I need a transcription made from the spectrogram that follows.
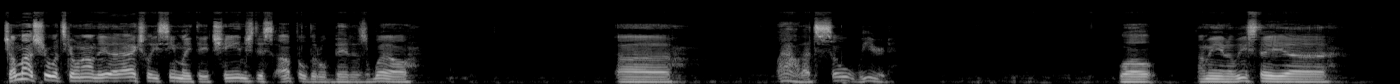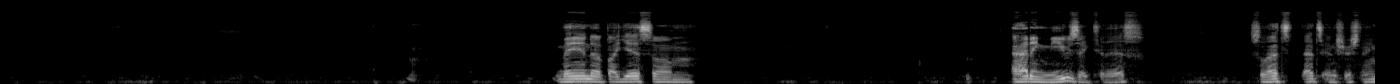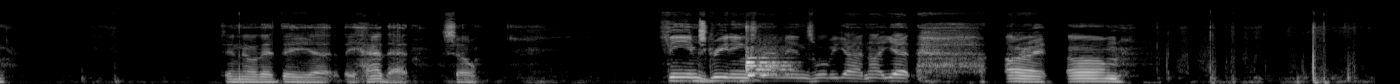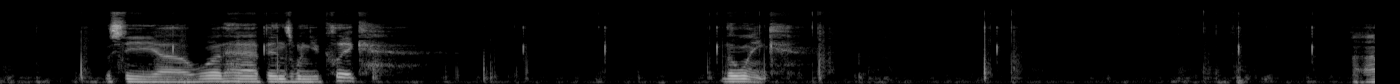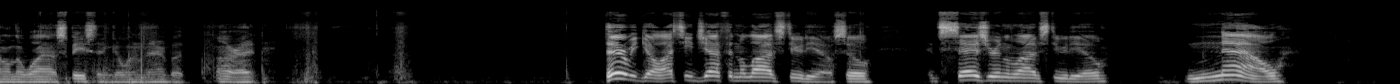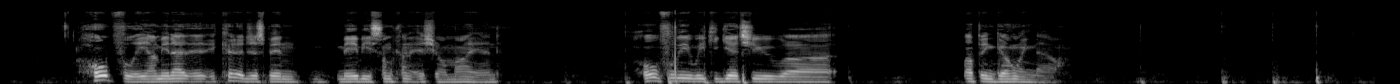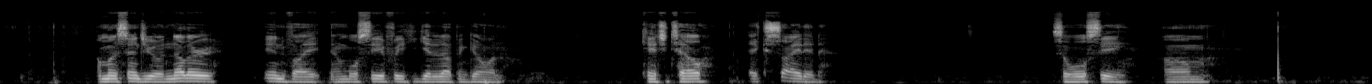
Which I'm not sure what's going on. They actually seem like they changed this up a little bit as well. Uh, wow, that's so weird. Well, I mean, at least they uh, they end up, I guess, um, adding music to this. So that's that's interesting. Didn't know that they uh, they had that. So themes, greetings, admins, what we got? Not yet. All right. Um let's see uh, what happens when you click the link. I don't know why space didn't go in there, but all right. There we go. I see Jeff in the live studio. So it says you're in the live studio. Now, hopefully, I mean, it could have just been maybe some kind of issue on my end. Hopefully, we could get you uh, up and going now. I'm going to send you another invite and we'll see if we can get it up and going. Can't you tell? Excited. So we'll see. Um,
